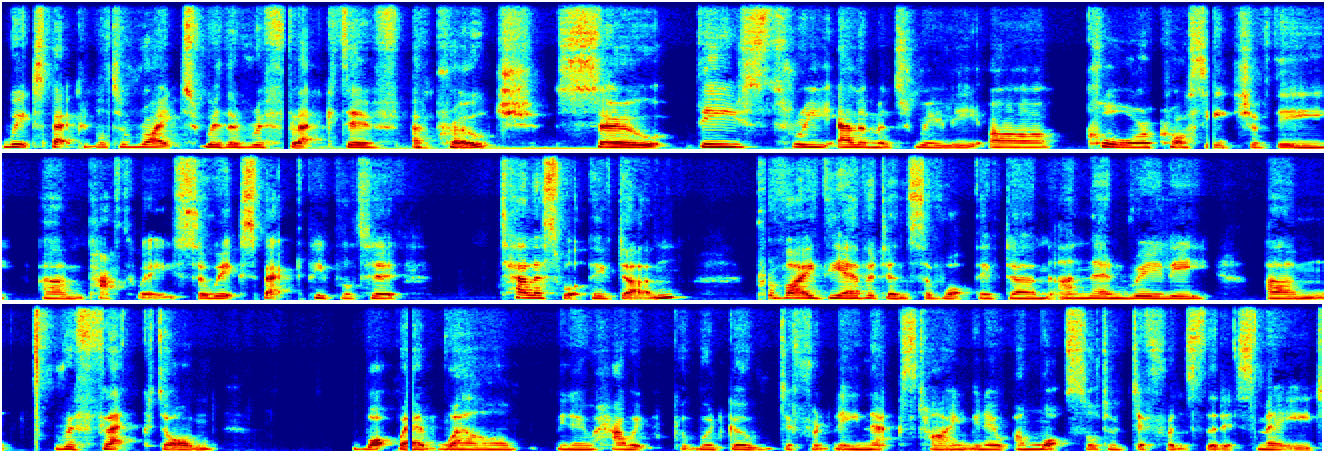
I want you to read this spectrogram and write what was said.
we expect people to write with a reflective approach. So these three elements really are core across each of the um, pathways. So we expect people to tell us what they've done, provide the evidence of what they've done, and then really um, reflect on what went well, you know, how it would go differently next time, you know, and what sort of difference that it's made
